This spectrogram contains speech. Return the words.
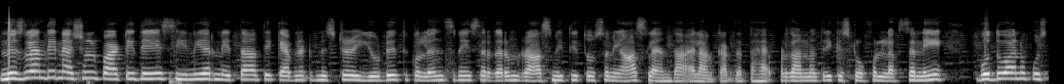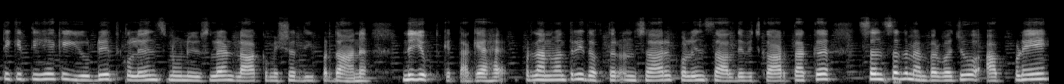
ਨਿਊਜ਼ੀਲੈਂਡ ਦੀ ਨੈਸ਼ਨਲ ਪਾਰਟੀ ਦੇ ਸੀਨੀਅਰ ਨੇਤਾ ਅਤੇ ਕੈਬਨਿਟ ਮਿਨਿਸਟਰ ਯੂਡਿਥ ਕੋਲਿੰਸ ਨੇ ਸਰਗਰਮ ਰਾਜਨੀਤੀ ਤੋਂ ਸੰਨਿਆਸ ਲੈਣ ਦਾ ਐਲਾਨ ਕਰ ਦਿੱਤਾ ਹੈ। ਪ੍ਰਧਾਨ ਮੰਤਰੀ ਕ੍ਰਿਸਟੋਫਰ ਲਕਸਨ ਨੇ ਬੁੱਧਵਾਰ ਨੂੰ ਪੁਸ਼ਟੀ ਕੀਤੀ ਹੈ ਕਿ ਯੂਡਿਥ ਕੋਲਿੰਸ ਨੂੰ ਨਿਊਜ਼ੀਲੈਂਡ ਲਾ ਕਮਿਸ਼ਨ ਦੀ ਪ੍ਰਧਾਨ ਨਿਯੁਕਤ ਕੀਤਾ ਗਿਆ ਹੈ। ਪ੍ਰਧਾਨ ਮੰਤਰੀ ਦਫ਼ਤਰ ਅਨੁਸਾਰ ਕੋਲਿੰਸ ਸਾਲ ਦੇ ਵਿਚਕਾਰ ਤੱਕ ਸੰਸਦ ਮੈਂਬਰ ਵਜੋਂ ਆਪਣੇ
